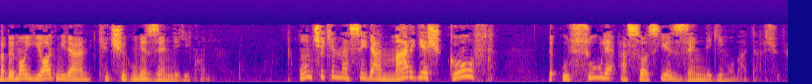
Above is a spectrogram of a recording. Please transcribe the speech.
و به ما یاد میدن که چگونه زندگی کنیم. اون چه که مسیح در مرگش گفت به اصول اساسی زندگی مبدل شده.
